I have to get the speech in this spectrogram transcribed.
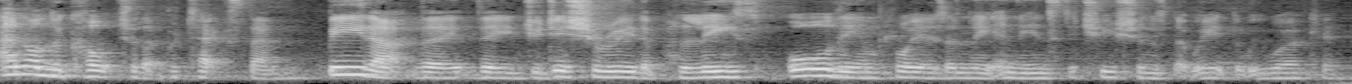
and on the culture that protects them, be that the, the judiciary, the police, or the employers and the, and the institutions that we, that we work in.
